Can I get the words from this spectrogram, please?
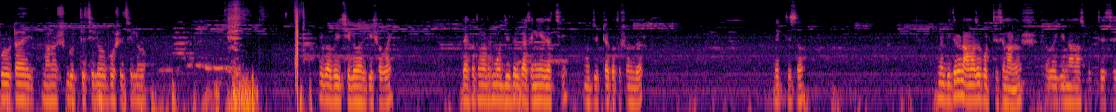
পুরোটাই মানুষ ঘুরতেছিল, বসেছিল। এভাবেই ছিল আর কি সবাই। দেখো তোমাদের মসজিদের কাছে নিয়ে যাচ্ছি। মসজিদটা কত সুন্দর। দেখতেছ? মানে ভিতরে নামাজও পড়তেছে মানুষ। সবাই গিয়ে নামাজ পড়তেছে।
